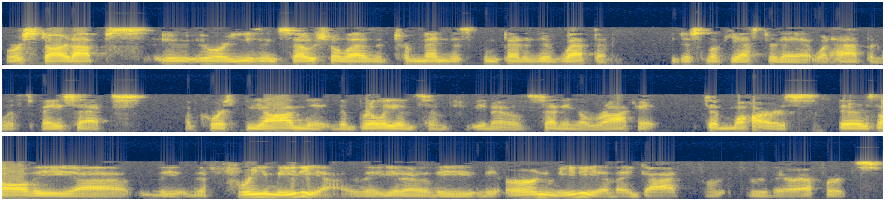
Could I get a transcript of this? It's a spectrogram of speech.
or startups who, who are using social as a tremendous competitive weapon. You just look yesterday at what happened with SpaceX. Of course, beyond the, the brilliance of, you know, sending a rocket to Mars, there's all the uh, the the free media, the you know the the earned media they got for, through their efforts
